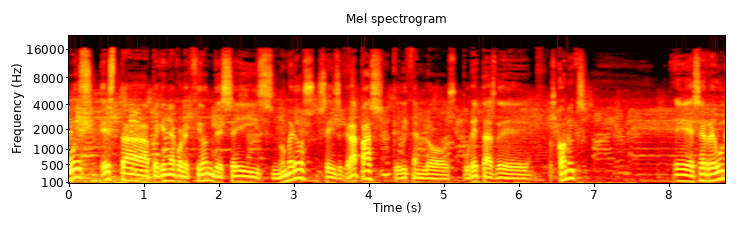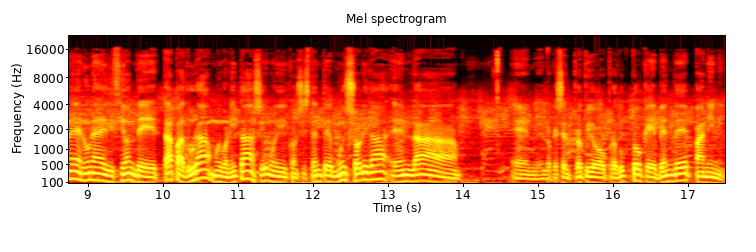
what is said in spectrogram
Pues esta pequeña colección de seis números, seis grapas, que dicen los puretas de los cómics, eh, se reúne en una edición de tapa dura, muy bonita, así, muy consistente, muy sólida en, la, en lo que es el propio producto que vende Panini.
